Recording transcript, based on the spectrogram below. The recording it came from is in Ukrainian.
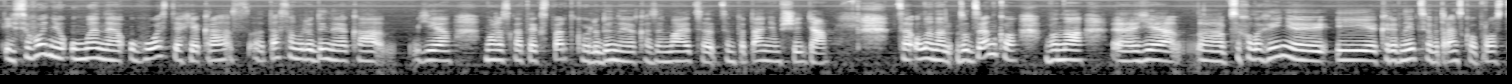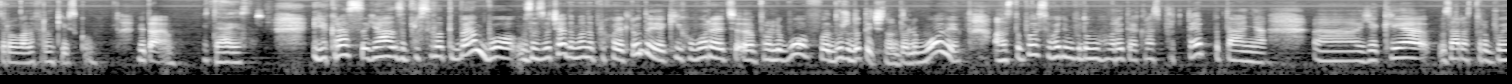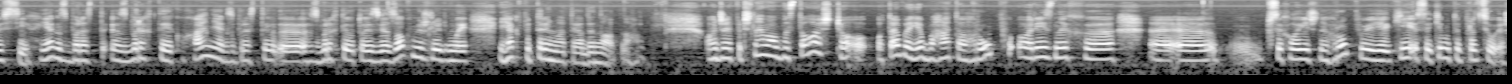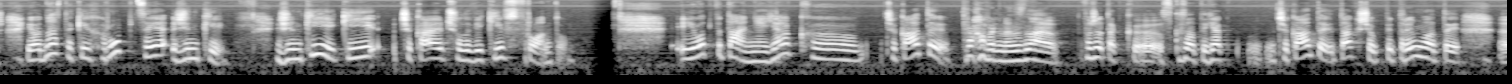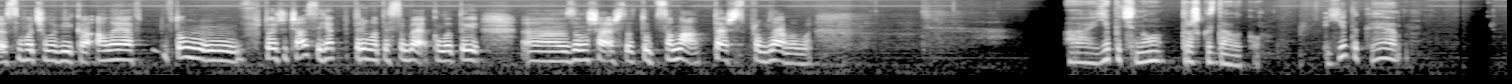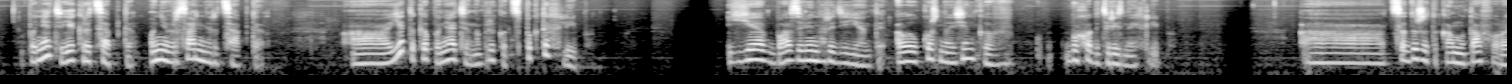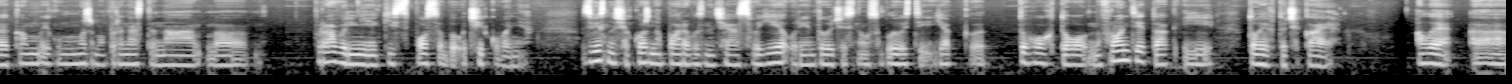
І сьогодні у мене у гостях якраз е, та сама людина, яка є, можна сказати, експерткою, людиною, яка займається цим питанням щодня. Це Олена Дудзенко. Вона е, є е, психологинею і керівницею ветеранського простору Івано-Франківську. Вітаю! Вітаю, якраз я запросила тебе, бо зазвичай до мене приходять люди, які говорять е, про любов дуже дотично до любові. А з тобою сьогодні будемо говорити якраз про те питання, е, яке зараз турбує всіх: як зберегти, зберегти кохання, як зберегти, е, зберегти той зв'язок між людьми, як підтримати один одного. Отже, почнемо ми з того, що у тебе є багато груп різних е, е, психологічних груп, які, з якими ти працюєш. І одна з таких груп це жінки. Жінки, які чекають чоловіків з фронту. І от питання: як е, чекати, правильно не знаю, може так е, сказати, як чекати так, щоб підтримувати е, свого чоловіка, але в, тому в той же час як підтримати себе, коли ти е, залишаєшся тут сама, теж з проблемами. Я почну трошки здалеку. Є таке поняття, як рецепти, універсальні рецепти. Є таке поняття, наприклад, спекти хліб. Є базові інгредієнти, але у кожної жінки виходить різний хліб. Це дуже така метафора, яку ми можемо перенести на е, правильні якісь способи очікування. Звісно, що кожна пара визначає своє, орієнтуючись на особливості як е, того, хто на фронті, так і того, хто чекає. Але е,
